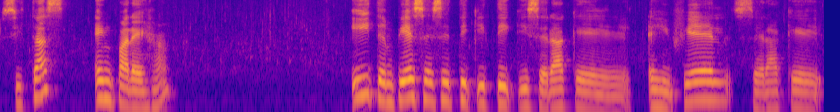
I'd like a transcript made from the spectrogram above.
Si estás en pareja y te empieza ese tiki tiki, ¿será que es infiel? ¿Será que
